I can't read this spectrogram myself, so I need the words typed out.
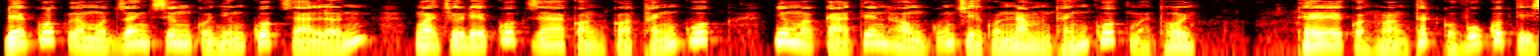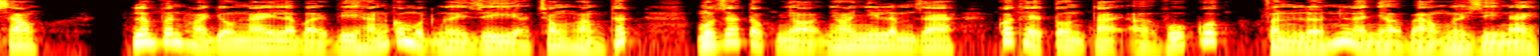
Đế quốc là một danh xưng của những quốc gia lớn, ngoại trừ đế quốc gia còn có thánh quốc, nhưng mà cả thiên hồng cũng chỉ có năm thánh quốc mà thôi. Thế còn hoàng thất của vũ quốc thì sao? Lâm vân hỏi điều này là bởi vì hắn có một người gì ở trong hoàng thất, một gia tộc nhỏ nhoi như lâm gia, có thể tồn tại ở vũ quốc, phần lớn là nhờ vào người gì này?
